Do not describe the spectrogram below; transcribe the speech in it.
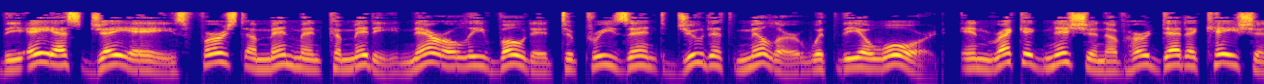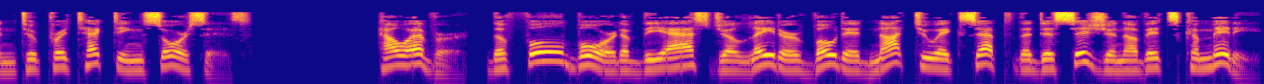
the ASJA's First Amendment Committee narrowly voted to present Judith Miller with the award, in recognition of her dedication to protecting sources. However, the full board of the ASJA later voted not to accept the decision of its committee,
